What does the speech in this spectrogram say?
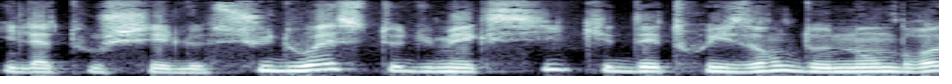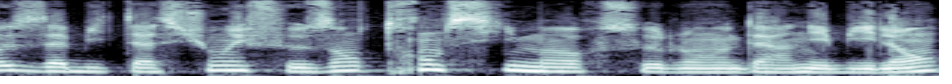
Il a touché le sud-ouest du Mexique, détruisant de nombreuses habitations et faisant 36 morts selon un dernier bilan.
